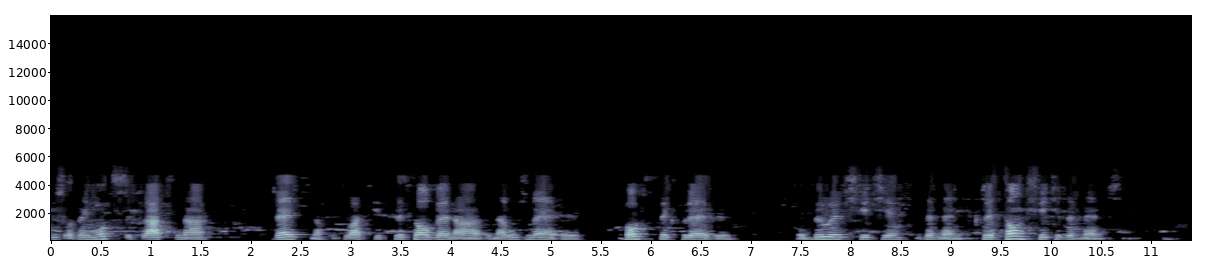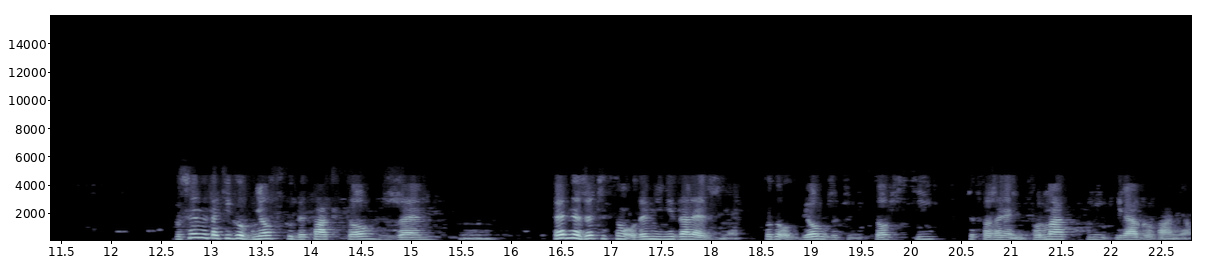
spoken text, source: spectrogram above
już od najmłodszych lat na stres, na sytuacje stresowe, na, na różne bodźce, które y, były w świecie zewnętrznym, które są w świecie zewnętrznym. Doszedłem do takiego wniosku de facto, że mm, pewne rzeczy są ode mnie niezależne co do odbioru rzeczywistości, przetwarzania informacji i reagowania.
